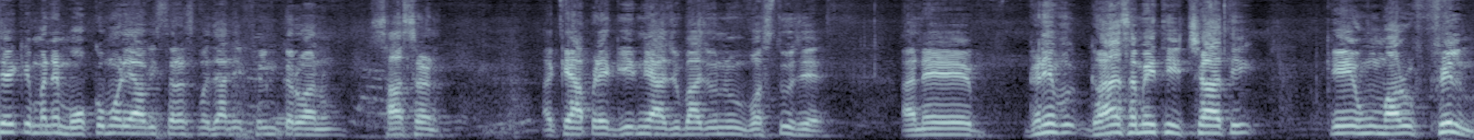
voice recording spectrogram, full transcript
છે કે મને મોકો મળ્યો આવી સરસ મજાની ફિલ્મ કરવાનું, સાસણ, કે આપણે ગીરની આજુબાજુનું વસ્તુ છે. અને ઘણી ઘણા સમયથી ઈચ્છા હતી કે હું મારું ફિલ્મ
